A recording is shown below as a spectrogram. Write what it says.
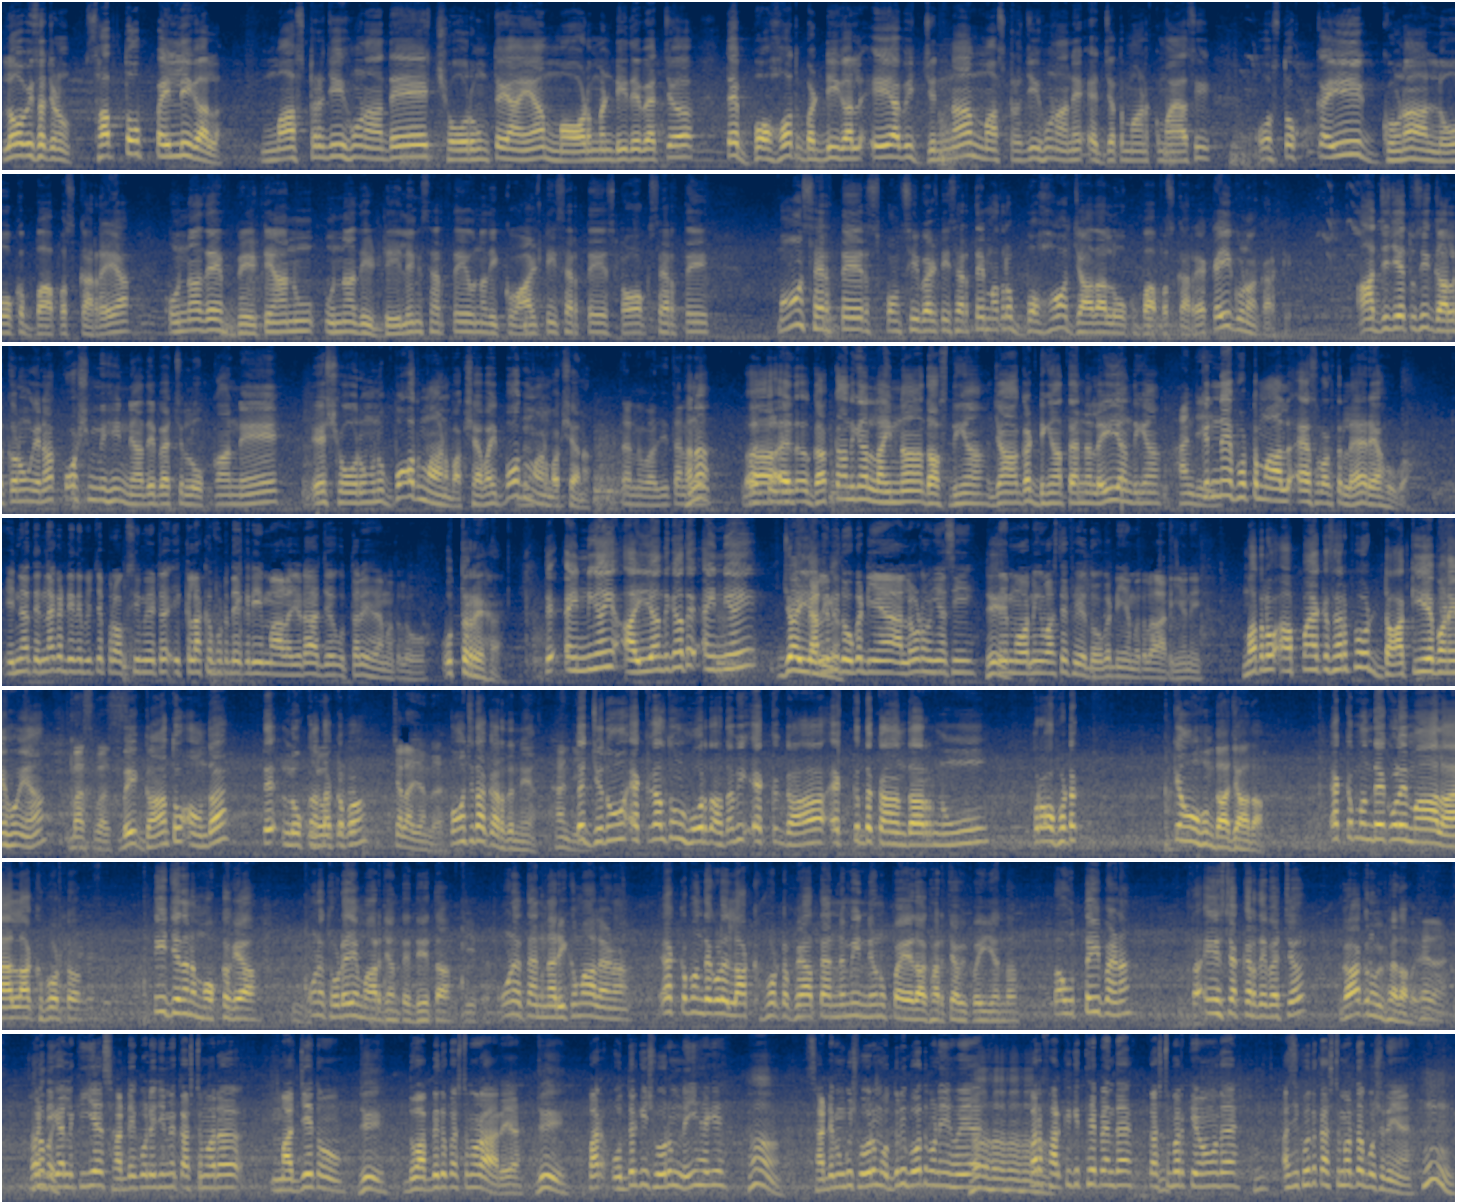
ਲੋ ਵੀ ਸੱਜਣੋ, ਸਭ ਤੋਂ ਪਹਿਲੀ ਗੱਲ, ਮਾਸਟਰ ਜੀ ਹੁਣਾਂ ਦੇ ਸ਼ੋਰੂਮ ਤੇ ਆਏ ਆ ਮੌੜ ਮੰਡੀ ਦੇ ਵਿੱਚ ਤੇ ਬਹੁਤ ਵੱਡੀ ਗੱਲ ਇਹ ਆ ਵੀ ਜਿੰਨਾ ਮਾਸਟਰ ਜੀ ਹੁਣਾਂ ਨੇ ਇੱਜ਼ਤ ਮਾਣ ਕਮਾਇਆ ਸੀ, ਉਸ ਤੋਂ ਕਈ ਗੁਣਾ ਲੋਕ ਵਾਪਸ ਕਰ ਰਹੇ ਆ। ਉਹਨਾਂ ਦੇ ਬੇਟਿਆਂ ਨੂੰ ਉਹਨਾਂ ਦੀ ਡੀਲਿੰਗ ਸਿਰ ਤੇ, ਉਹਨਾਂ ਦੀ ਕੁਆਲਿਟੀ ਸਿਰ ਤੇ, ਸਟਾਕ ਸਿਰ ਤੇ, ਪਹੁੰਚ ਸਿਰ ਤੇ ਰਿਸਪੌਂਸਿਬਿਲਟੀ ਸਿਰ ਤੇ ਮਤਲਬ ਬਹੁਤ ਜ਼ਿਆਦਾ ਲੋਕ ਵਾਪਸ ਕਰ ਰਹੇ ਆ, ਕਈ ਗੁਣਾ ਕਰਕੇ। ਅੱਜ ਜੇ ਤੁਸੀਂ ਗੱਲ ਕਰੋਗੇ ਨਾ ਕੁਝ ਮਹੀਨਿਆਂ ਦੇ ਵਿੱਚ ਲੋਕਾਂ ਨੇ ਇਹ ਸ਼ੋਰੂਮ ਨੂੰ ਬਹੁਤ ਮਾਣ ਬਖਸ਼ਿਆ ਬਾਈ ਬਹੁਤ ਮਾਣ ਬਖਸ਼ਿਆ ਨਾ। ਧੰਨਵਾਦ ਜੀ ਹਨਾ? ਧੰਨਵਾਦ ਇਹ ਗਾਹਕਾਂ ਦੀਆਂ ਲਾਈਨਾਂ ਦੱਸਦੀਆਂ ਜਾਂ ਗੱਡੀਆਂ ਤਿੰਨ ਲਈ ਜਾਂਦੀਆਂ। ਕਿੰਨੇ ਫੁੱਟ ਮਾਲ ਇਸ ਵਕਤ ਲੈ ਰਿਹਾ ਹੋਊਗਾ? ਇਹਨਾਂ ਤਿੰਨਾਂ ਗੱਡੀਆਂ ਦੇ ਵਿੱਚ ਅਪਰੋਕਸੀਮੇਟ 1 ਲੱਖ ਫੁੱਟ ਦੇ ਕਰੀਬ ਮਾਲ ਜਿਹੜਾ ਅੱਜ ਉਤਰ ਰਿਹਾ ਹੈ ਮਤਲਬ ਉਤਰ ਰਿਹਾ। ਹੈ। ਤੇ ਇੰਨੀਆਂ ਹੀ ਆਈ ਜਾਂਦੀਆਂ ਤੇ ਇੰਨੀਆਂ ਹੀ ਜਾਈ ਕੱਲ ਵੀ ਜਾਂਦੀਆਂ। ਦੋ ਗੱਡੀਆਂ ਅਨਲੋਡ ਹੋਈਆਂ ਸੀ ਤੇ ਮਾਰਨਿੰਗ ਵਾਸਤੇ ਫੇਰ ਦੋ ਗੱਡੀਆਂ ਮਤਲਬ ਆ ਰਹੀਆਂ ਨੇ। ਮਤਲਬ ਆਪਾਂ ਇੱਕ ਸਿਰਫ ਡਾਕੀਏ ਬਣੇ ਹੋਏ ਆ ਬਸ ਬਸ। ਬਈ ਗਾਂ ਤੋਂ ਆਉਂਦਾ ਤੇ ਲੋਕਾਂ ਤੱਕ ਆਪਾਂ ਚਲਾ ਜਾਂਦਾ। ਪਹੁੰਚਦਾ ਕਰ ਦਿੰਨੇ ਆ ਤੇ ਜਦੋਂ ਇੱਕ ਗੱਲ ਤੁਹਾਨੂੰ ਹੋਰ ਦੱਸਦਾ ਵੀ ਇੱਕ ਗਾ ਇੱਕ ਦੁਕਾਨਦਾਰ ਨੂੰ ਪ੍ਰੋਫਿਟ ਕਿਉਂ ਹੁੰਦਾ ਜ਼ਿਆਦਾ? ਇੱਕ ਬੰਦੇ ਕੋਲੇ ਮਾਲ ਆਇਆ ਲੱਖ ਫੁੱਟ ਤੀਜੇ ਦਿਨ ਮੁੱਕ ਗਿਆ ਉਹਨੇ ਥੋੜੇ ਜਿਹੇ ਮਾਰਜਨ ਤੇ ਦੇਤਾ ਉਹਨੇ ਤਿੰਨ ਵਾਰੀ ਕਮਾ ਲੈਣਾ। ਇੱਕ ਬੰਦੇ ਕੋਲੇ ਲੱਖ ਫੁੱਟ ਪਿਆ ਤਿੰਨ ਮਹੀਨੇ ਉਹਨੂੰ ਪਏ ਦਾ ਖਰਚਾ ਵੀ ਪਈ ਜਾਂਦਾ। ਤਾਂ ਉੱਤੇ ਹੀ ਪੈਣਾ। ਤਾਂ ਇਸ ਚੱਕਰ ਦੇ ਵਿੱਚ ਗਾਹਕ ਨੂੰ ਵੀ ਫਾਇਦਾ ਹੋ ਜਾਂਦਾ। ਫਾਇਦਾ ਵੱਡੀ ਗੱਲ ਕੀ ਹੈ ਸਾਡੇ ਕੋਲੇ ਜਿਵੇਂ ਕਸਟਮਰ ਮਾਝੇ ਤੋਂ ਜੀ। ਦੁਆਬੇ ਤੋਂ ਕਸਟਮਰ ਆ ਰਹੇ ਆ। ਜੀ। ਪਰ ਉਧਰ ਕੀ ਸ਼ੋਰੂਮ ਨਹੀਂ ਹੈਗੇ? ਹਾਂ। ਸਾਡੇ ਵਾਂਗੂ ਸ਼ੋਰੂਮ ਉਧਰ ਵੀ ਬਹੁਤ ਬਣੇ ਹੋਏ ਆ। ਪਰ ਫ਼ਰਕ ਕਿੱਥੇ ਪੈਂਦਾ? ਕਸਟਮਰ ਕਿਉਂ ਆਉਂਦਾ? ਹੈ? ਅਸੀਂ ਖੁਦ ਕਸਟਮਰ ਤੋਂ ਪੁੱਛਦੇ ਆਂ। ਹੂੰ।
